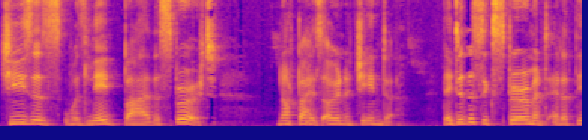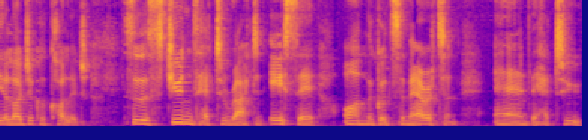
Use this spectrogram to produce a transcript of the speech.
Jesus was led by the Spirit, not by his own agenda. They did this experiment at a theological college. So the students had to write an essay on the Good Samaritan and they had to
